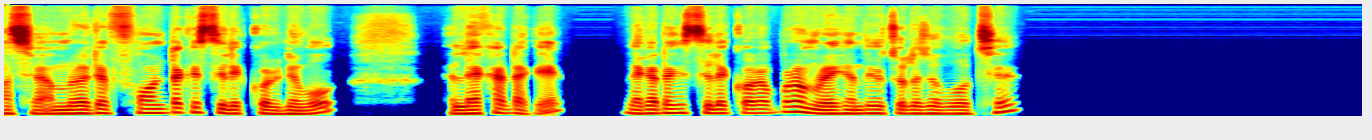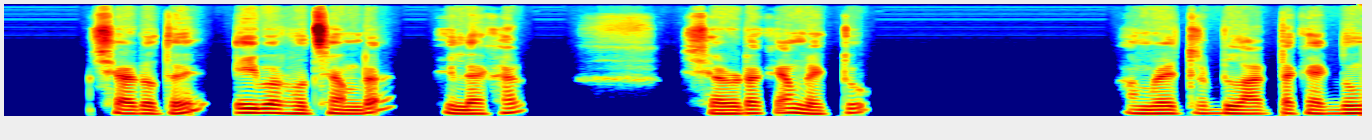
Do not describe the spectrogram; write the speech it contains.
আচ্ছা আমরা এটা ফন্টটাকে সিলেক্ট করে নেব লেখাটাকে। লেখাটাকে সিলেক্ট করার পর আমরা এখান থেকে চলে যাব হচ্ছে শ্যাডোতে এইবার হচ্ছে আমরা এই লেখার শ্যাডোটাকে আমরা একটু আমরা এটার ব্লাডটাকে একদম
